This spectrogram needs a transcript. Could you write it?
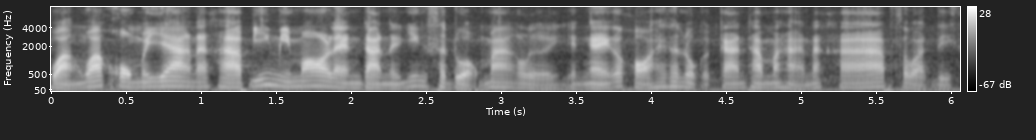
หวังว่าคงไม่ยากนะครับ ยิ่งมีหม้อแรงดันยิ่งสะดวกมากเลย ยังไงก็ขอให้สนุกกับการทำอาหารนะครับ สวัสดีครับ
